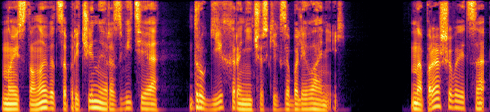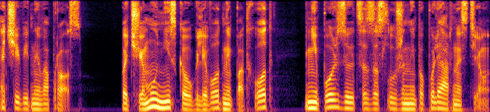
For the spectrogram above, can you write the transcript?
но и становятся причиной развития других хронических заболеваний. Напрашивается очевидный вопрос. Почему низкоуглеводный подход не пользуется заслуженной популярностью?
